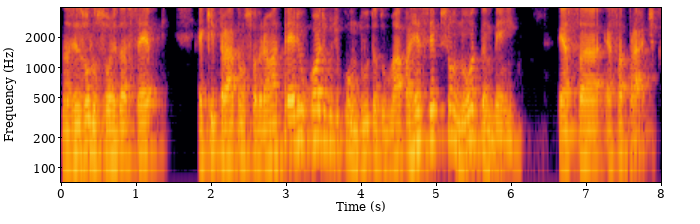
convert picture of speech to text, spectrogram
nas resoluções da CEP, é que tratam sobre a matéria, e o Código de Conduta do MAPA recepcionou também essa, essa prática.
